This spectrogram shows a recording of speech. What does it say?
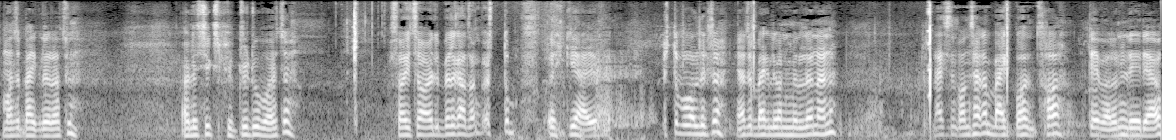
म चाहिँ बाइक लिएर छु अहिले सिक्स फिफ्टी टू भएछ सही छ अहिले बेलुका झन् यस्तो के आयो? यस्तो बल देख्छ यहाँ चाहिँ बाइक ल्याउनु मिल्दैन होइन? लाइसेन्स पनि छैन बाइक छ त्यही भएर पनि लिएर आयो।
